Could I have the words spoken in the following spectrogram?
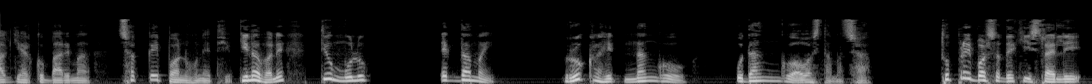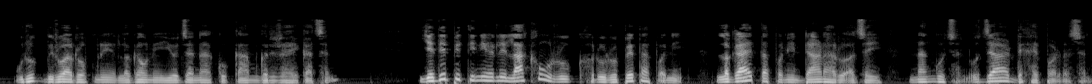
आज्ञाहरूको बारेमा छक्कै पर्नुहुने थियो। किनभने त्यो मुलुक एकदमै रुखरहित नाङ्गो उदाङ्गो अवस्थामा छ। थुप्रै वर्षदेखि इसरायलले रुख बिरुवा रोप्ने लगाउने योजनाको काम गरिरहेका छन्। यद्यपि तिनीहरूले लाखौं रुखहरू रोपे तापनि लगाए तापनि डाँडाहरू अझै नाङ्गो छन् उजाड देखाइ पर्दछन्।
